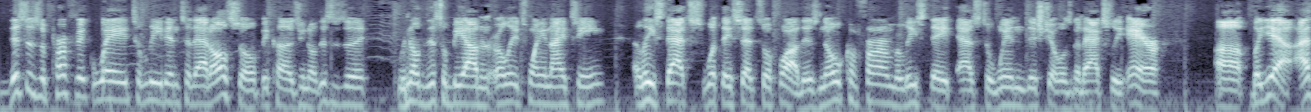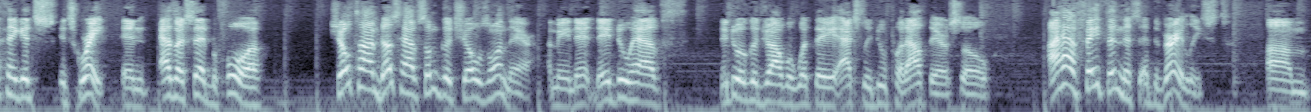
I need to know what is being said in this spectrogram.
this is a perfect way to lead into that also because you know this is a we know this will be out in early 2019. At least that's what they said so far. There's no confirmed release date as to when this show is going to actually air. Uh, but yeah, I think it's it's great. And as I said before, Showtime does have some good shows on there. I mean, they they do have they do a good job with what they actually do put out there. So I have faith in this at the very least. Um,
